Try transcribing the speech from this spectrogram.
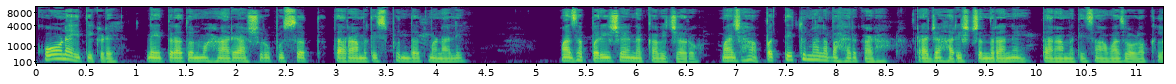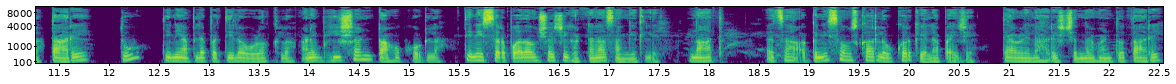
कोण आहे तिकडे? नेत्रातून वाहणारे अश्रू पुसत तारामती स्पुंदत म्हणाली माझा परिचय नका विचारू. माझ्या आपत्तीतून मला बाहेर काढा. राजा हरिश्चंद्राने तारामतीचा आवाज ओळखला. तारे तू? तिने आपल्या पतीला ओळखलं आणि भीषण टाहो फोडला. तिने सर्पदंशाची घटना सांगितली. नाथ याचा अग्निसंस्कार लवकर केला पाहिजे. त्यावेळेला हरिश्चंद्र म्हणतो तारे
